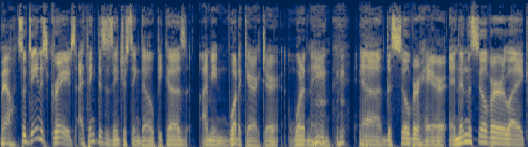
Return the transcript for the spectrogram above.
Yeah. so Danish Graves, I think this is interesting though because I mean, what a character, what a name, uh, the silver hair, and then the silver like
